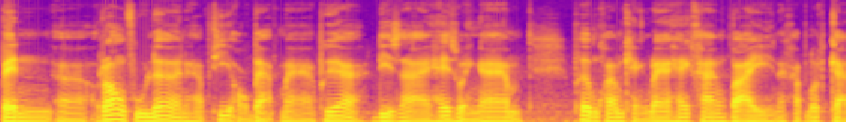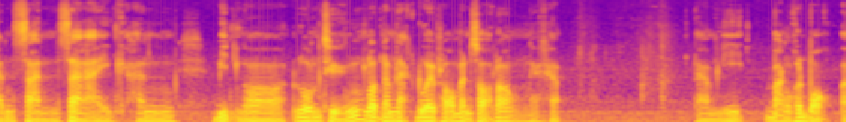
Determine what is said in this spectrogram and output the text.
เป็นร่อง fuller นะครับที่ออกแบบมาเพื่อดีไซน์ให้สวยงาม เพิ่มความแข็งแรงให้ข้างใบนะครับลดการสั่นส่ายการบิดงอรวมถึงลดน้ำหนักด้วยเพราะมันเซาะร่องนะครับตามนี้บางคนบอกอ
